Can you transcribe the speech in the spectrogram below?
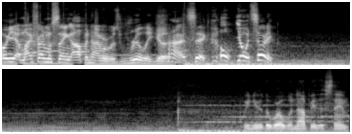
Oh yeah, my friend was saying Oppenheimer was really good. Ah, it's sick. Oh, yo, it's starting. We knew the world would not be the same.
